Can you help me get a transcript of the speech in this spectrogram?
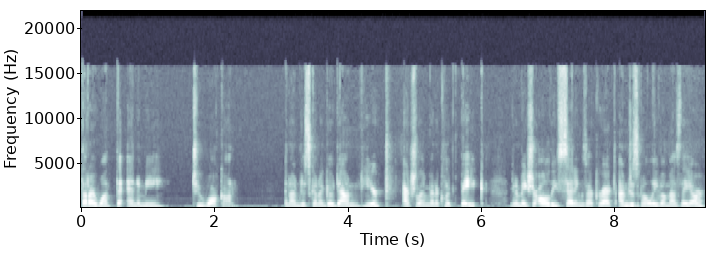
that I want the enemy to walk on. And I'm just going to go down here. Actually, I'm going to click bake. I'm going to make sure all these settings are correct. I'm just going to leave them as they are.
